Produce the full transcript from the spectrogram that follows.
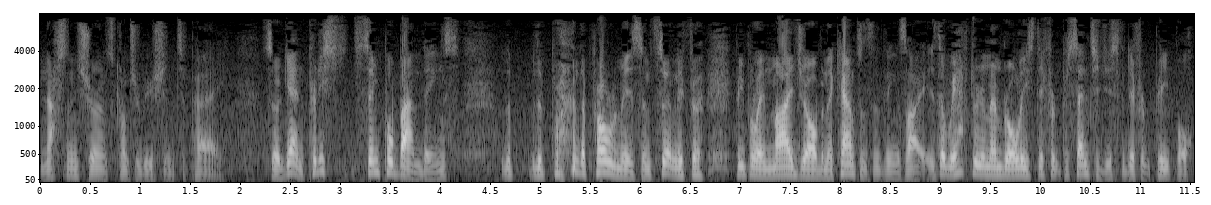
national insurance contribution to pay. So again, pretty simple bandings. The, the, the, problem is, and certainly for people in my job and accountants and things like, is that we have to remember all these different percentages for different people.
